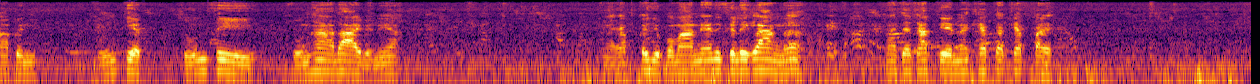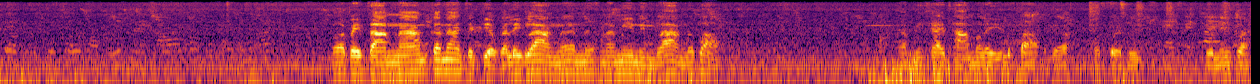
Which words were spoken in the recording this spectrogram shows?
มาเป็นศูนย์เจ็ดศูนย์สี่ศูนย์ห้าได้แบบนี้ นะครับ ก็อยู่ประมาณนี้นี่คือเลขล่างเนอะน่าจะชัดเจนนะแคปก็แคปไปพอไปตามน้ำก็น่าจะเกี่ยวกับเลขล่างเนอะเนอะนะมีหนึ่งล่างหรือเปล่าครับมีใครถามอะไรหรือเปล่าเดี๋ยวขอเปิดดูตัวนี้ก่อน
